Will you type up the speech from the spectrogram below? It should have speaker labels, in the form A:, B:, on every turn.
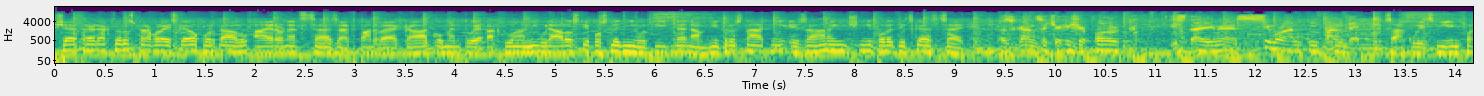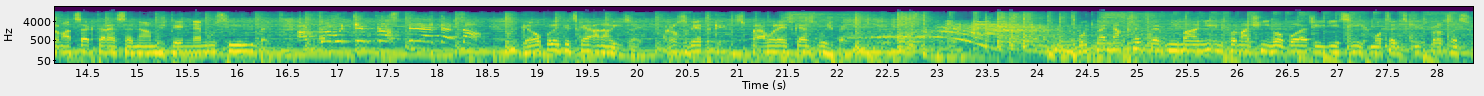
A: Šéf redaktor z pravodejského portálu Ironet.cz pan VK komentuje aktuální události posledního týdne na vnitrostátní i zahraniční politické scéně.
B: Z ganze Čechische Volk ist eine simulantní bande.
A: Zákulisní informace, které se nám vždy nemusí líbit.
B: A komu tím prospějete, co?
A: Geopolitické analýzy, rozvědky, zpravodajské služby. Buďme napřed ve vnímání informačního pole řídících mocenských procesů.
